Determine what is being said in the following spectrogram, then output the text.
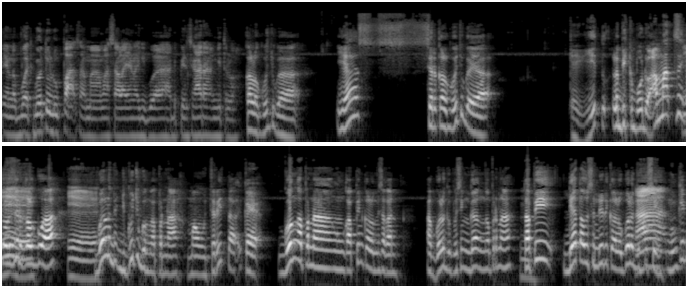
yang ngebuat gue tuh lupa sama masalah yang lagi gue hadepin sekarang gitu loh kalau gue juga ya circle gue juga ya kayak gitu lebih ke bodo amat sih kalau Iya. circle gue iya gue lebih gue juga nggak pernah mau cerita kayak gue nggak pernah ngungkapin kalau misalkan ah gue lagi pusing. Enggak nggak pernah. Hmm. tapi dia tahu sendiri kalau gue lagi pusing. Ah mungkin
